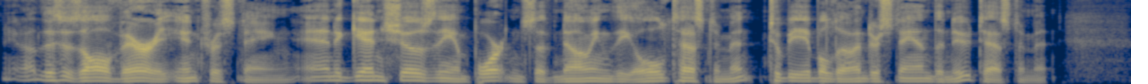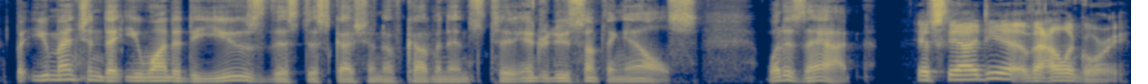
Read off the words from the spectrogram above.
You know, this is all very interesting and again shows the importance of knowing the Old Testament to be able to understand the New Testament. But you mentioned that you wanted to use this discussion of covenants to introduce something else. What is that? It's the idea of allegory.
